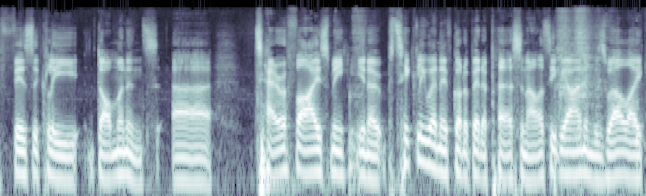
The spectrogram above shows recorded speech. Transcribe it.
physically dominant. Uh, terrifies me. You know, particularly when they've got a bit of personality behind him as well. Like,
